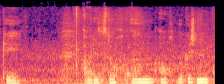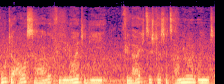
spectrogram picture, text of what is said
Okay. Aber das ist doch ähm, auch wirklich eine gute Aussage für die Leute, die vielleicht sich das jetzt anhören und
